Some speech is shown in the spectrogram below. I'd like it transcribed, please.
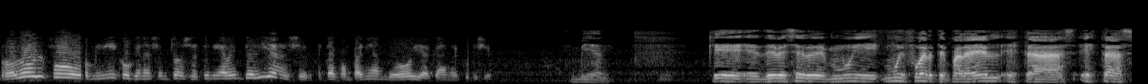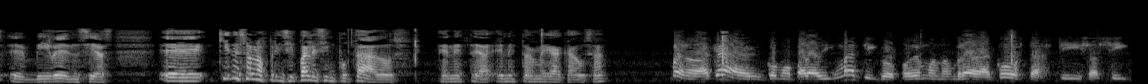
Rodolfo, mi hijo que en ese entonces tenía 20 días, se está acompañando hoy acá en el juicio. Bien. Que eh, debe ser muy muy fuerte para él estas estas eh, vivencias. Eh, ¿Quiénes son los principales imputados en esta en esta mega causa? Bueno, acá como paradigmáticos podemos nombrar a Costa, Stiz, Asik,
